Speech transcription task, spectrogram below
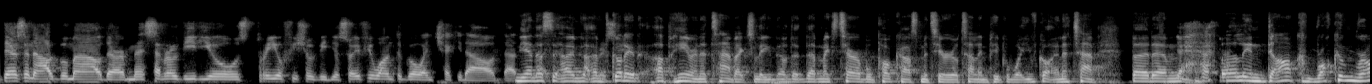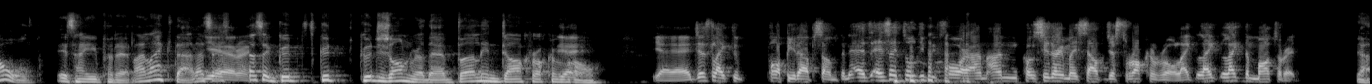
there's an album out. There are several videos, three official videos. So if you want to go and check it out, that Yeah, that's it. I've, I've got it up here in a tab actually. That, that makes terrible podcast material telling people what you've got in a tab. But um, Berlin dark rock and roll is how you put it. I like that. That's, Yeah, that's, right. that's a good good good genre there. Berlin dark rock and Yeah. roll. Yeah, yeah, I just like to pop it up something. As, as I told you before, I'm I'm considering myself just rock and roll, like like like the Motorhead. Yeah.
